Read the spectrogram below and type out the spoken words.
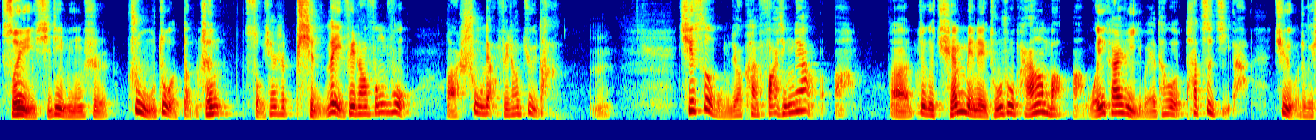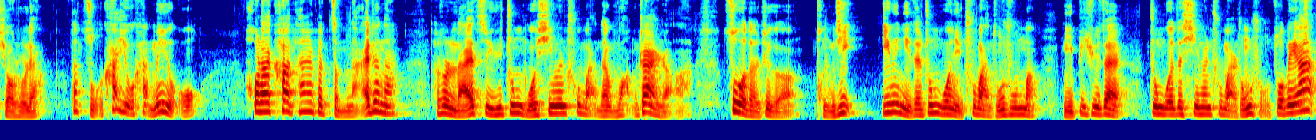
所以，习近平是著作等身，首先是品类非常丰富啊，数量非常巨大，嗯。其次，我们就要看发行量了啊啊，这个全品类图书排行榜啊，我一开始以为他会他自己啊就有这个销售量，但左看右看没有，后来看他那个怎么来的呢？他说，来自于中国新闻出版的网站上啊做的这个统计，因为你在中国你出版图书嘛，你必须在中国的新闻出版总署做备案。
